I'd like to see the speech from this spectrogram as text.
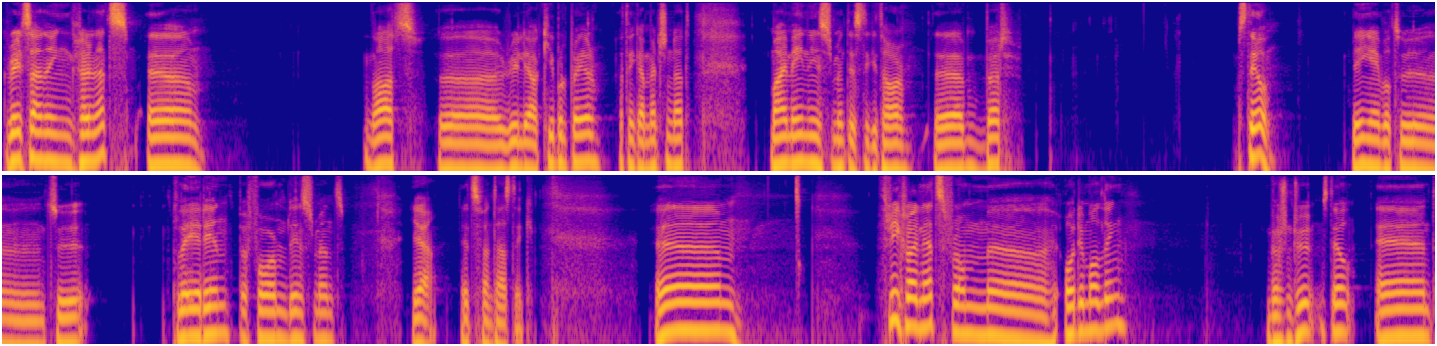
Great sounding clarinets. Um, not uh, really a keyboard player. I think I mentioned that. My main instrument is the guitar, uh, but still being able to to play it in, perform the instrument. Yeah, it's fantastic. Um, three clarinets from uh, Audio Modeling, version 2 still. And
